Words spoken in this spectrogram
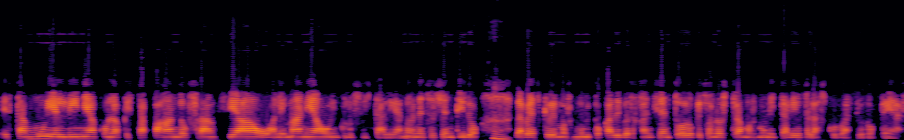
están muy en línea con lo que está pagando Francia o Alemania o incluso Italia. ¿no? En ese sentido, mm. la verdad es que vemos muy poca divergencia en todo lo que son los tramos monetarios de las curvas europeas.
